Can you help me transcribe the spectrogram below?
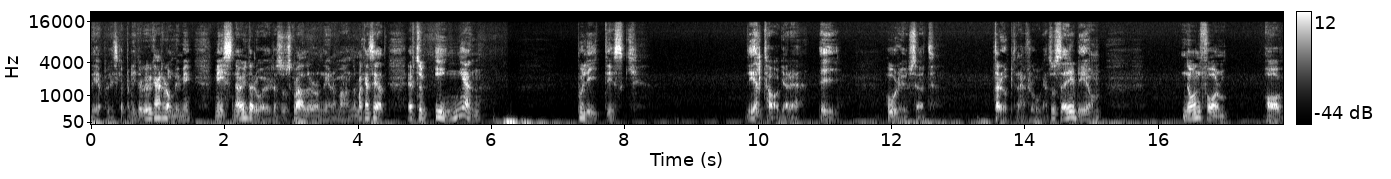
det politiska partiet. Då kanske de blir missnöjda då. Så skvallrar de ner de andra. Man kan säga att eftersom ingen politisk deltagare i horhuset tar upp den här frågan så säger det om någon form av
